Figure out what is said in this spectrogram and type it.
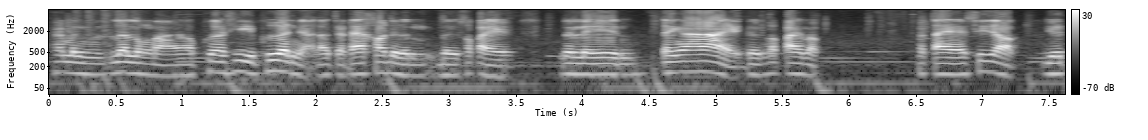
ให้มันเลื่อนลงมานะครับ เพื่อที่เพื่อนเนี่ย เราจะได้เข้าเดินเดินเข้าไปในเลนได้ง่าย เดินเข้าไปแบบสแตร์ที่แบบยึด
